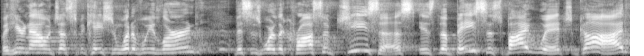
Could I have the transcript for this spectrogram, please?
But here now in justification, what have we learned? This is where the cross of Jesus is the basis by which God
